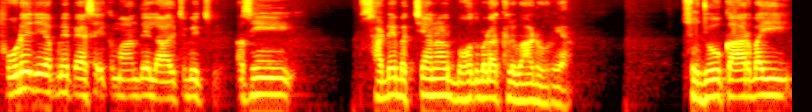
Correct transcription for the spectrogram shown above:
ਥੋੜੇ ਜਿਹੇ ਆਪਣੇ ਪੈਸੇ ਕਮਾਉਣ ਦੇ ਲਾਲਚ ਵਿੱਚ ਅਸੀਂ ਸਾਡੇ ਬੱਚਿਆਂ ਨਾਲ ਬਹੁਤ ਬੜਾ ਖਿਲਵਾੜ ਹੋ ਰਿਹਾ। ਸੋ ਜੋ ਕਾਰਵਾਈ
